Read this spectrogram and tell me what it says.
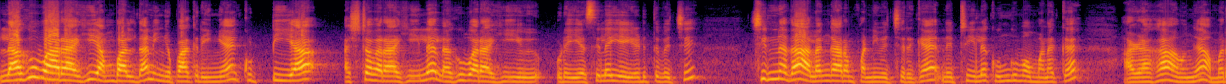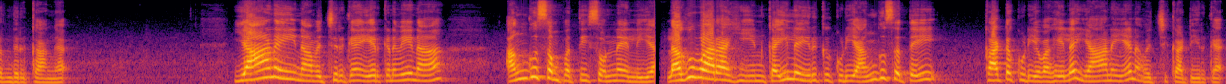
லகுவாராகி அம்பாள் தான் நீங்கள் பார்க்குறீங்க குட்டியாக அஷ்டவராகியில் லகுவராகி உடைய சிலையை எடுத்து வச்சு சின்னதாக அலங்காரம் பண்ணி வச்சுருக்கேன். நெற்றியில் குங்குமம் மணக்க அழகாக அவங்க அமர்ந்திருக்காங்க. யானை நான் வச்சுருக்கேன். ஏற்கனவே நான் அங்குசம் பற்றி சொன்னேன் இல்லையா? லகுவாராகியின் கையில் இருக்கக்கூடிய அங்குசத்தை காட்டக்கூடிய வகையில் யானையை நான் வச்சு காட்டியிருக்கேன்.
